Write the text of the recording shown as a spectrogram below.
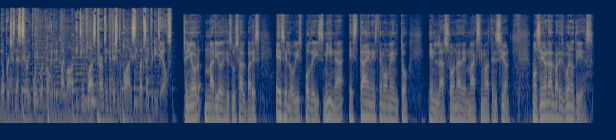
No purchase necessary. Void where prohibited by law. 18 plus terms and conditions apply. See website for details. Señor Mario de Jesús Álvarez es el obispo de Ismina, está en este momento en la zona de máxima atención. Monseñor Álvarez, buenos días.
